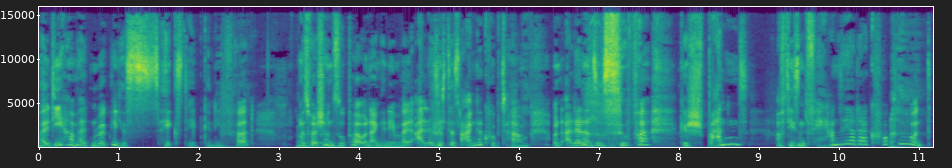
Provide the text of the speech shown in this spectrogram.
weil die haben halt ein wirkliches Sextape geliefert. Und es war schon super unangenehm, weil alle sich das angeguckt haben und alle dann so super gespannt auf diesen Fernseher da gucken und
